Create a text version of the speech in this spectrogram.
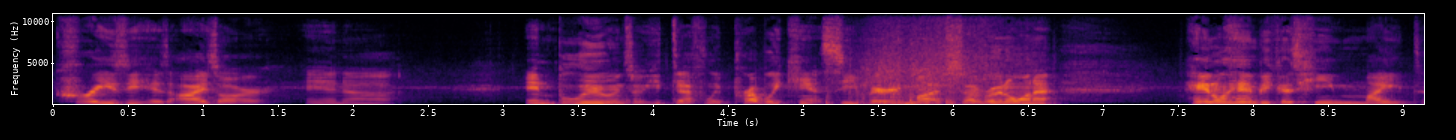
crazy his eyes are in uh, in blue and so he definitely probably can't see very much. So I really don't want to handle him because he might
